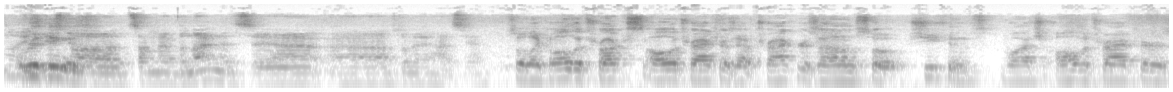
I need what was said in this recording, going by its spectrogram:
Ну і Everything звісно, саме банальне це е, автонавігація. so like all the trucks, all the tractors have trackers on them, so she can watch all the tractors,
